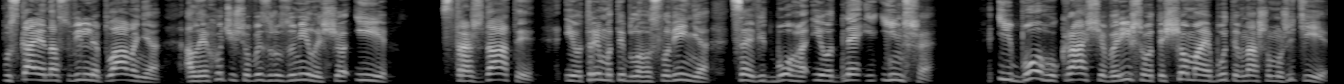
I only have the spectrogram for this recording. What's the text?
пускає нас у вільне плавання. Але я хочу, щоб ви зрозуміли, що і страждати, і отримати благословіння це від Бога і одне, і інше. І Богу краще вирішувати, що має бути в нашому житті.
